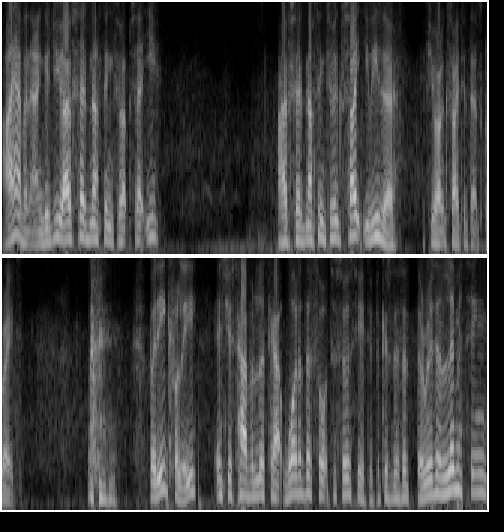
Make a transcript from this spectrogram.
I haven't angered you. I've said nothing to upset you. I've said nothing to excite you either. If you are excited, that's great. but equally, it's just have a look at what are the thoughts associated because there's a, there is a limiting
